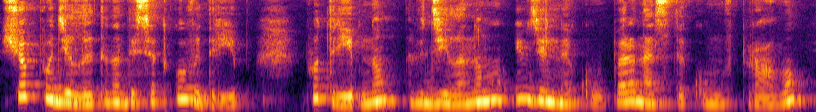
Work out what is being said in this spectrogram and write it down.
Щоб поділити на десятковий дріб, потрібно в діленому і в дільнику перенести кому вправо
